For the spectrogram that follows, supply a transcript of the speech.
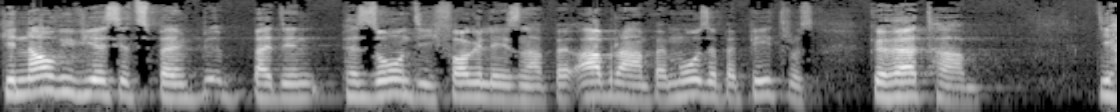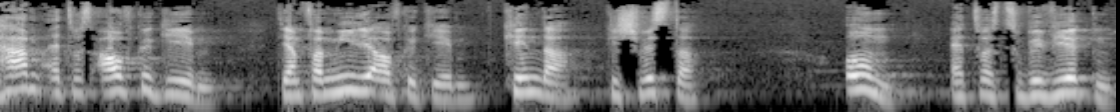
Genau wie wir es jetzt bei, bei den Personen, die ich vorgelesen habe, bei Abraham, bei Mose, bei Petrus gehört haben. Die haben etwas aufgegeben. Die haben Familie aufgegeben, Kinder, Geschwister, um etwas zu bewirken.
